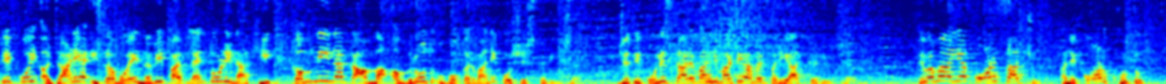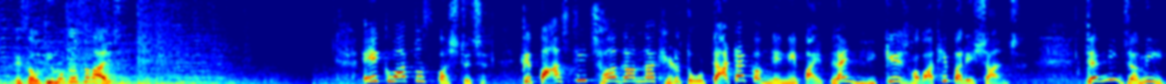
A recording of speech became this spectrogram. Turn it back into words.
કે કોઈ અજાણ્યા ઈસમોએ નવી પાઇપલાઇન તોડી નાખી, કંપનીના કામમાં અવરોધ ઊભો કરવાની કોશિશ કરી છે. જેથી પોલીસ કાર્યવાહી માટે અમે ફરિયાદ કરી છે. તેવામાં અહીંયા કોણ સાચું અને કોણ ખોટું એ સૌથી મોટો સવાલ છે. એક વાત તો સ્પષ્ટ છે કે પાંચથી છ ગામના ખેડૂતો ટાટા કંપનીની પાઇપલાઇન લીકેજ હોવાથી પરેશાન છે. તેમની જમીન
